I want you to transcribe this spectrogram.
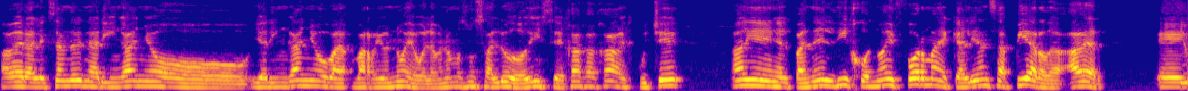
A ver, Alexandre Naringaño y Aringaño Ba- Barrio Nuevo, le mandamos un saludo. Dice, jajaja, escuché alguien en el panel dijo, no hay forma de que Alianza pierda. A ver, eh,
